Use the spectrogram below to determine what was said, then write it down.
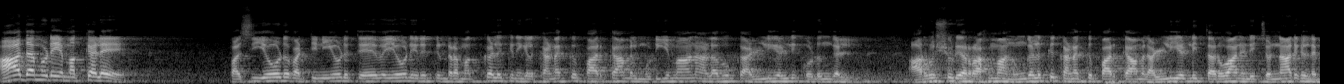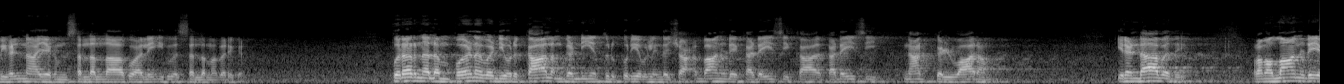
ஆதமுடைய மக்களே பசியோடு பட்டினியோடு தேவையோடு இருக்கின்ற மக்களுக்கு நீங்கள் கணக்கு பார்க்காமல் முடியுமான அளவுக்கு அள்ளி அள்ளி கொடுங்கள். அருஷுடைய ரஹ்மான் உங்களுக்கு கணக்கு பார்க்காமல் அள்ளி அள்ளி தருவான் என்று சொன்னார்கள் நபிகள் நாயகம் சல்லல்லாஹு அலிஹி வசல்லம் அவர்கள். பிறர் நலம் பேண வேண்டிய ஒரு காலம் கண்ணியத்திற்குரியவர்கள் இந்த ஷாபானுடைய கடைசி கா கடைசி நாட்கள் வாரம். இரண்டாவது ரமலானுடைய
